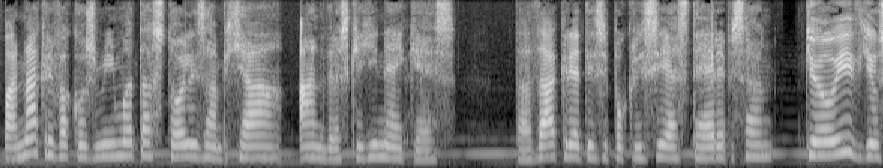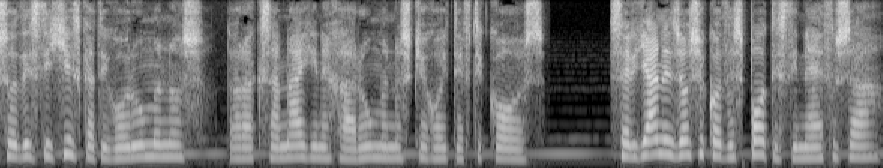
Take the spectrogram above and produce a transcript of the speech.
Πανάκριβα κοσμήματα στόλιζαν πια άνδρες και γυναίκες. Τα δάκρυα της υποκρισίας στέρεψαν και ο ίδιος ο δυστυχής κατηγορούμενος τώρα ξανά γίνε χαρούμενος και γοητευτικός. Σεριάνιζε ως οικοδεσπότης στην αίθουσα,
